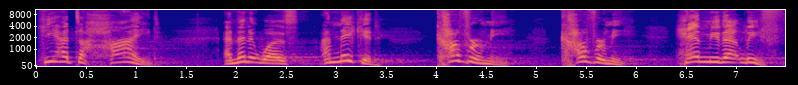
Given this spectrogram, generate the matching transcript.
He had to hide. And then it was, I'm naked. Cover me. Cover me. Hand me that leaf.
